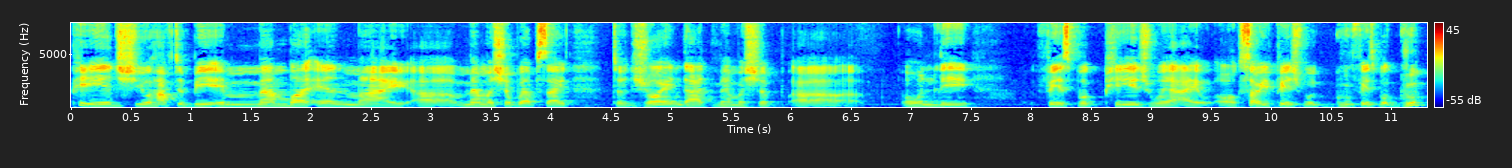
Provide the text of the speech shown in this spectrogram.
page. You have to be a member in my uh, membership website to join that membership uh, only Facebook page where I or sorry Facebook group Facebook group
